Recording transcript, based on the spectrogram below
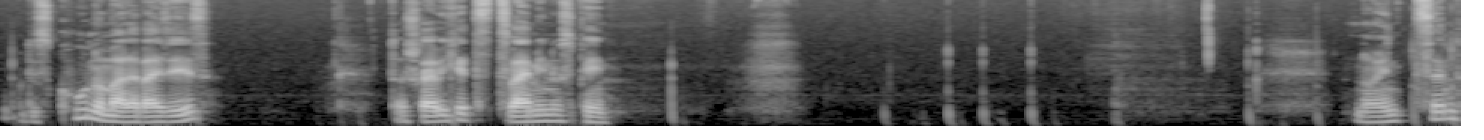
wo das Q normalerweise ist, da schreibe ich jetzt 2 minus P. Neunzehn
